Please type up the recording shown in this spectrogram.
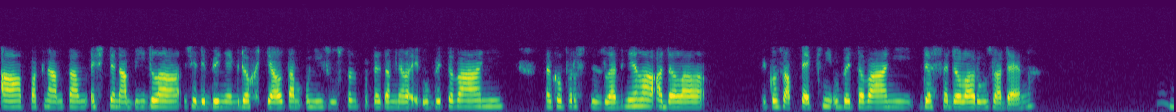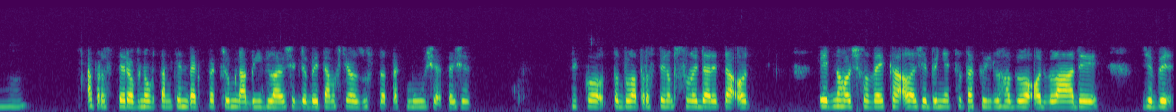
A pak nám tam ještě nabídla, že kdyby někdo chtěl tam u ní zůstat, protože tam měla i ubytování, tak ho prostě zlevnila a dala jako za pěkný ubytování 10 dolarů za den. Mm-hmm. a prostě rovnou tam těm backpackerům nabídla, že kdo by tam chtěl zůstat, tak může. Takže jako to byla prostě jenom solidarita od jednoho člověka, ale že by něco takového bylo od vlády, že by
